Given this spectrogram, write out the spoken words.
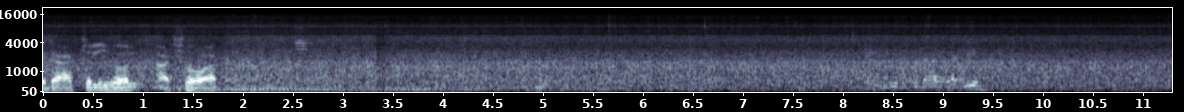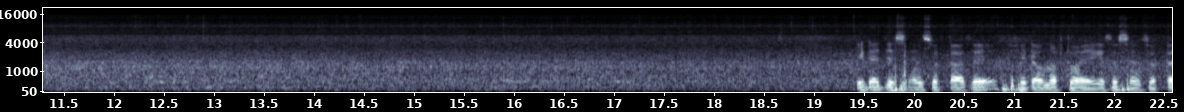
এটা আটচল্লিশ ভোল্ট আটশো ওয়াট এটা যে সেন্সরটা আছে, সেটাও নষ্ট হয়ে গেছে সেন্সরটা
